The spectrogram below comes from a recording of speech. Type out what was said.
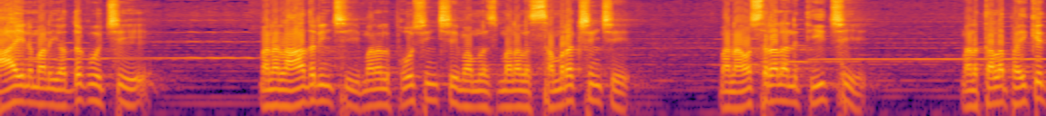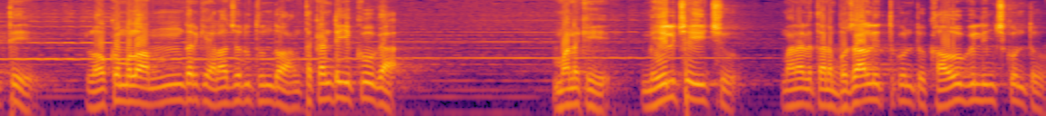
ఆయన మన యొద్దకు వచ్చి మనల్ని ఆదరించి మనల్ని పోషించి మమ్మల్ని మనల్ని సంరక్షించి మన అవసరాలను తీర్చి మన తల పైకెత్తి లోకంలో అందరికీ ఎలా జరుగుతుందో అంతకంటే ఎక్కువగా మనకి మేలు చేయించు మనల్ని తన భుజాలను ఎత్తుకుంటూ కౌగులించుకుంటూ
